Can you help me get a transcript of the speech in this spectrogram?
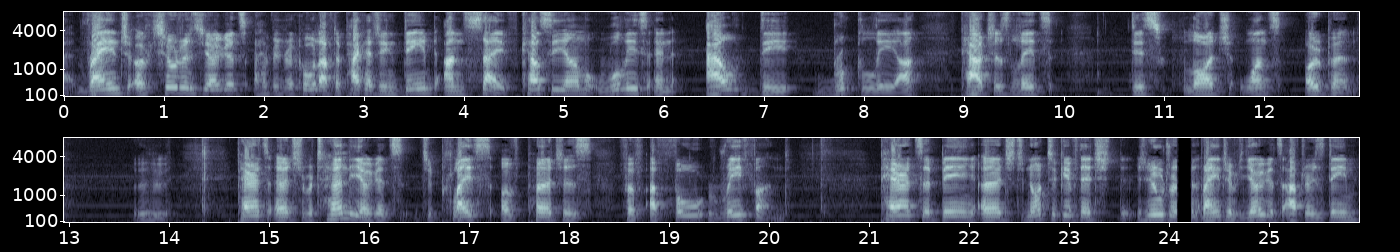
uh, range of children's yogurts have been recalled after packaging deemed unsafe. Calcium, Woolies, and Aldi Brooklea pouches lids dislodge once open. Ooh. Parents urged to return the yogurts to place of purchase for a full refund. Parents are being urged not to give their ch- children a range of yogurts after it is deemed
